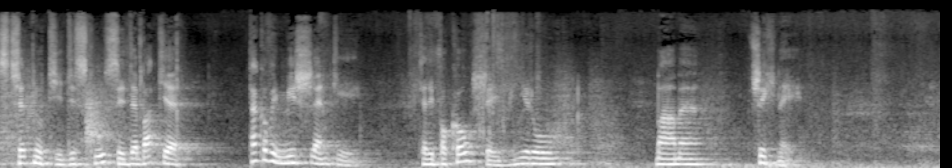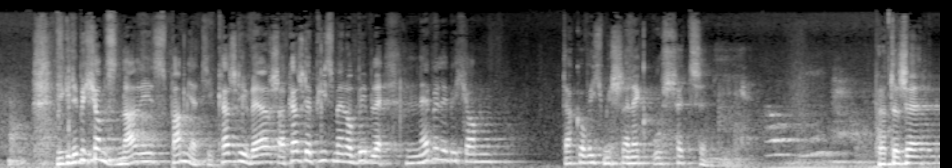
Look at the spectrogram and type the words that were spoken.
střetnutí, diskusi, debatě. Takové myšlenky, které pokoušejí víru, máme všichni. I kdybychom znali z paměti každý verš a každé písmeno Bible, nebyli bychom takových myšlenek ušetření. Protože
